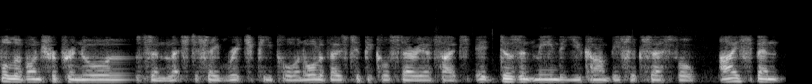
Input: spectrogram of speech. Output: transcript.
full of entrepreneurs and let's just say rich people and all of those typical stereotypes, it doesn't mean that you can't be successful. I spent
